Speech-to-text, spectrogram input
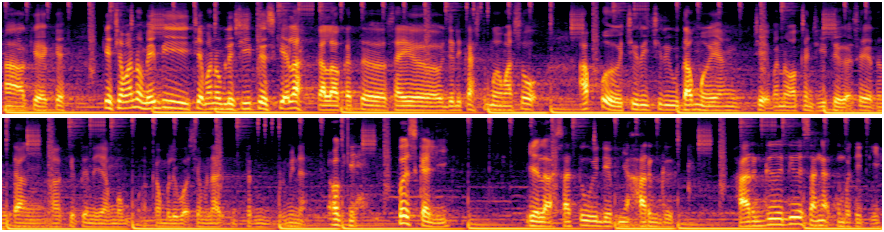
Ah, okey okey. Okey, Cik Mano, maybe Cik Mano boleh cerita sikit lah kalau kata saya jadi customer masuk, apa ciri-ciri utama yang Cik Mano akan cerita kat saya tentang uh, kereta ni yang mem- akan boleh buat saya menarik, berminat? Okey, first kali ialah satu dia punya harga. Harga dia sangat kompetitif.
